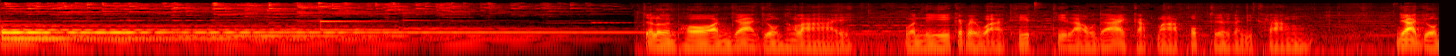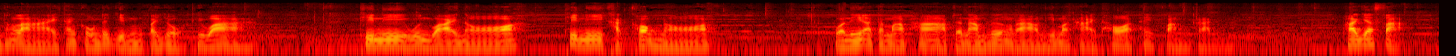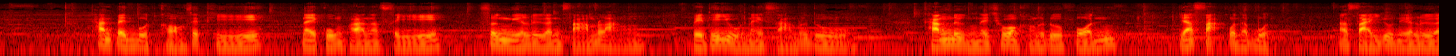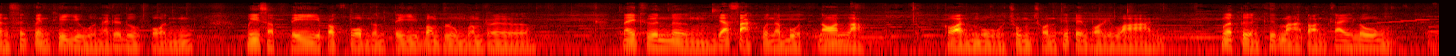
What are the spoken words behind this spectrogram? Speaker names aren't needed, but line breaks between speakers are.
จริญพรญาติโยมทั้งหลาย วันนี้ก็เป็นวันอาทิตย์ที่เราได้กลับมาพบเจอกันอีกครั้ง ญาติโยมทั้งหลายท่านคงได้ยินประโยคที่ว่า ที่นี่วุ่นวายหนอ ที่นี่ขัดข้องหนอ วันนี้อาตมาภาพจะนำเรื่องราวนี้มาถ่ายทอดให้ฟังกันพระยศะ ท่านเป็นบุตรของเศรษฐีในกรุงพาราณสี ซึ่งมีเรือนสามหลัง เป็นที่อยู่ในสามฤดู ครั้งหนึ่งในช่วงของฤดูฝนยัสะกนบุตร อาศัยอยู่ในเรือนซึ่งเป็นที่อยู่ในฤดูฝน มีสตรีประโคมดนตรีบำรุงบำเรอ ในคืนหนึ่งยัสะกุณบุตรนอนหลับ ก่อนหมู่ชุมชนที่เป็นบริวาร เมื่อตื่นขึ้นมาตอนใกล้รุ่ง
